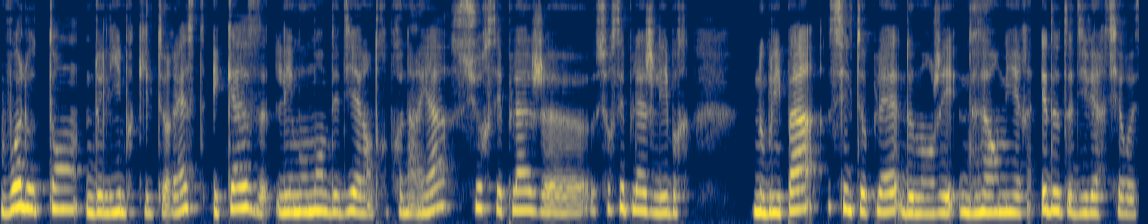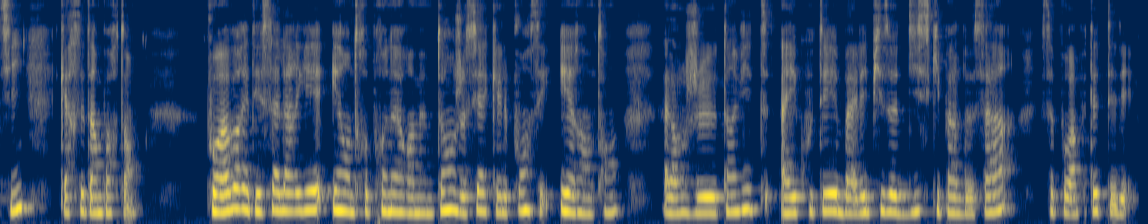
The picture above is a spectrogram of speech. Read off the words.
vois le temps de libre qu'il te reste et case les moments dédiés à l'entrepreneuriat sur ces plages, euh, sur ces plages libres. N'oublie pas, s'il te plaît, de manger, de dormir et de te divertir aussi, car c'est important. Pour avoir été salarié et entrepreneur en même temps, je sais à quel point c'est éreintant. Alors je t'invite à écouter bah, l'épisode 10 qui parle de ça, ça pourra peut-être t'aider.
